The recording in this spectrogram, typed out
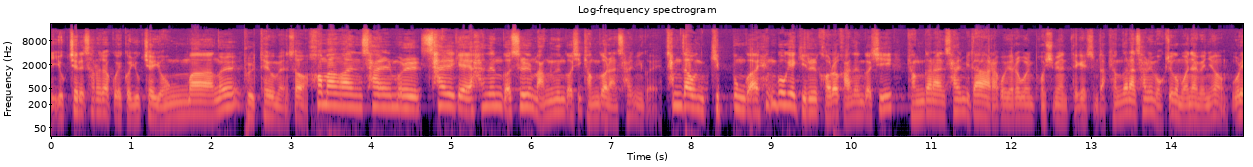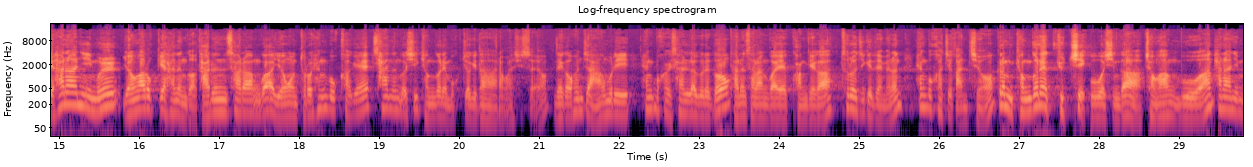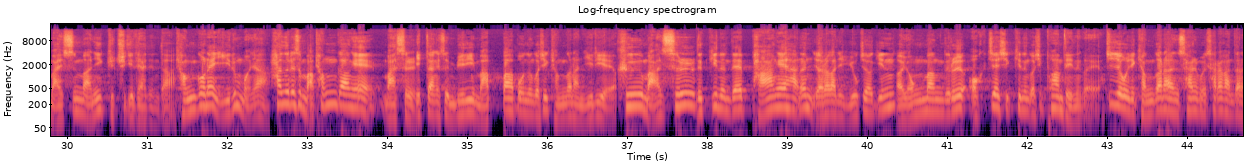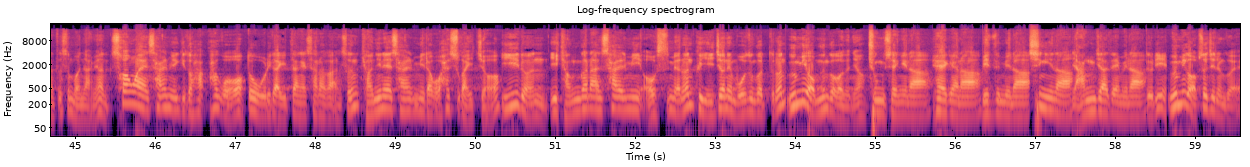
육체를 사로잡고 있고 육체의 욕망을 불태우면서 허망한 삶을 살게 하는 것을 막는 것이 경건한 삶인 거예요. 참다운 기쁨과 행복의 길을 걸어가는 것이 경건한 삶이다라고 여러분 보시면 되겠습니다. 경건한 삶의 목적은 뭐냐면요. 우리 하나님을 영화롭게 하는 것, 다른 사람과 영원토록 행복하게 사는 것이 경건의 목적이다라고 할 수 있어요. 내가 혼자 아무리 행복하게 살려 그래도 다른 사람과의 관계가 틀어지게 되면 행복하지가 않죠. 그럼 경건의 규칙 무엇인가? 정확무한 하나님 말 씀만이 규칙이 돼야 된다. 경건의 일은 뭐냐? 하늘에서 맛- 평강의 맛을 이 땅에서 미리 맛봐보는 것이 경건한 일이에요. 그 맛을 느끼는데 방해하는 여러 가지 육적인 어, 욕망들을 억제시키는 것이 포함되어 있는 거예요. 실질적으로 경건한 삶을 살아간다는 뜻은 뭐냐면 성화의 삶이기도 하- 하고 또 우리가 이 땅에 살아가는 것은 견인의 삶이라고 할 수가 있죠. 이 일은 이 경건한 삶이 없으면은 그 이전의 모든 것들은 의미 없는 거거든요. 중생이나 회개나 믿음이나 칭이나 양자됨이나 들이 의미가 없어지는 거예요.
